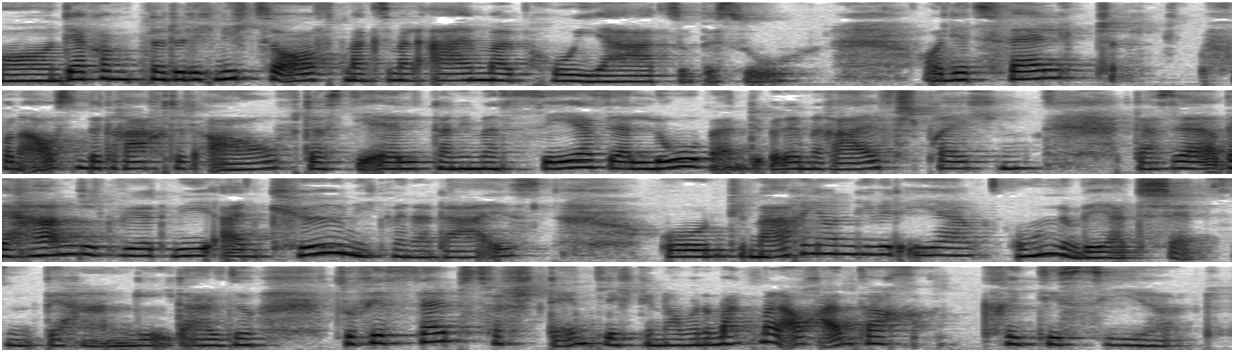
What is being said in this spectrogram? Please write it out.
und der kommt natürlich nicht so oft, maximal einmal pro Jahr zu Besuch. Und jetzt fällt von außen betrachtet auf, dass die Eltern immer sehr, sehr lobend über den Ralf sprechen, dass er behandelt wird wie ein König, wenn er da ist. Und die Marion, die wird eher unwertschätzend behandelt, also zu viel selbstverständlich genommen und manchmal auch einfach kritisiert.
